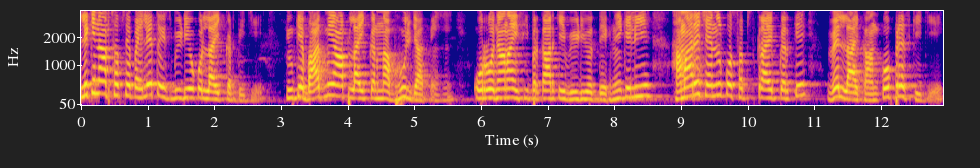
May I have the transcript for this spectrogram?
लेकिन आप सबसे पहले तो इस वीडियो को लाइक कर दीजिए। क्योंकि बाद में आप लाइक करना भूल जाते हैं। और रोज़ाना इसी प्रकार की वीडियो देखने के लिए हमारे चैनल को सब्सक्राइब करके वेल आइकान को प्रेस कीजिए।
